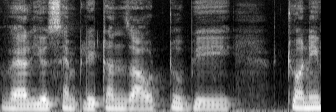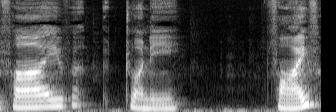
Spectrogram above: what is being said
value simply turns out to be 25 25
